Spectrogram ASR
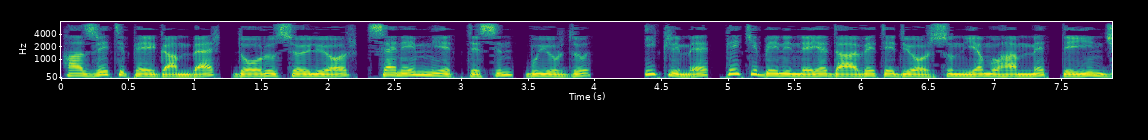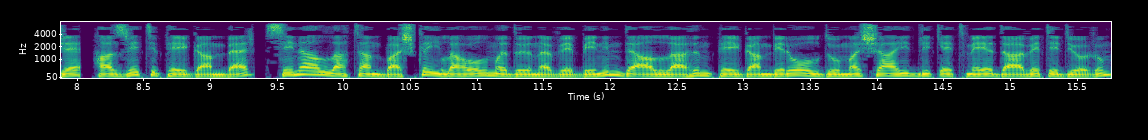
Hazreti Peygamber, doğru söylüyor, sen emniyettesin, buyurdu. İkrime, peki beni neye davet ediyorsun ya Muhammed, deyince, Hazreti Peygamber, seni Allah'tan başka ilah olmadığına ve benim de Allah'ın peygamberi olduğuma şahitlik etmeye davet ediyorum,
